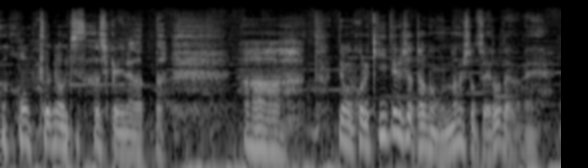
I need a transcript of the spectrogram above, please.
の 本当におじさんしかいなかった。ああでもこれ聞いてる人は多分女の人ゼロだよね。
